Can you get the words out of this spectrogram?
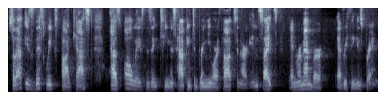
So that is this week's podcast. As always, the Zinc team is happy to bring you our thoughts and our insights. And remember, everything is brand.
